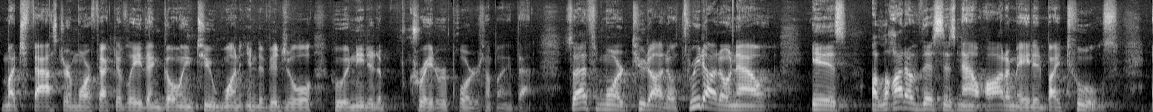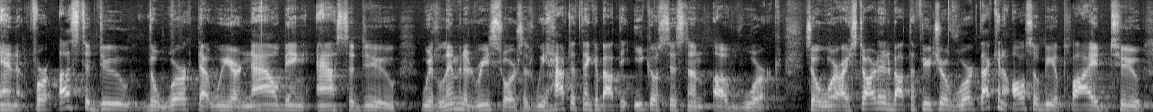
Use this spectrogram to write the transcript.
much faster and more effectively than going to one individual who needed to create a report or something like that. So that's more 2.0. 3.0 now is a lot of this is now automated by tools. And for us to do the work that we are now being asked to do with limited resources, we have to think about the ecosystem of work. So where I started about the future of work, that can also be applied to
